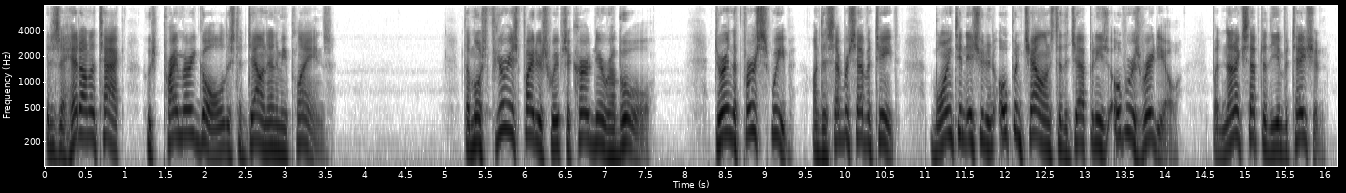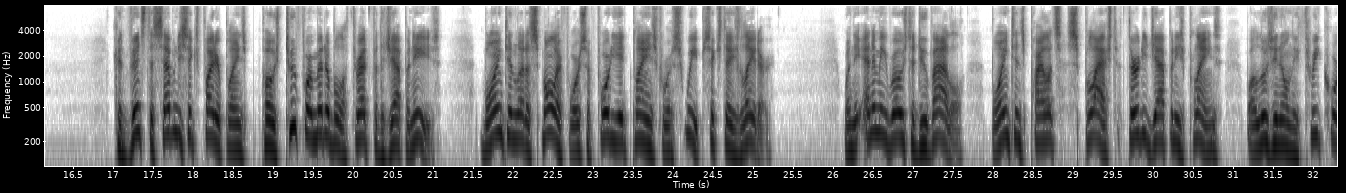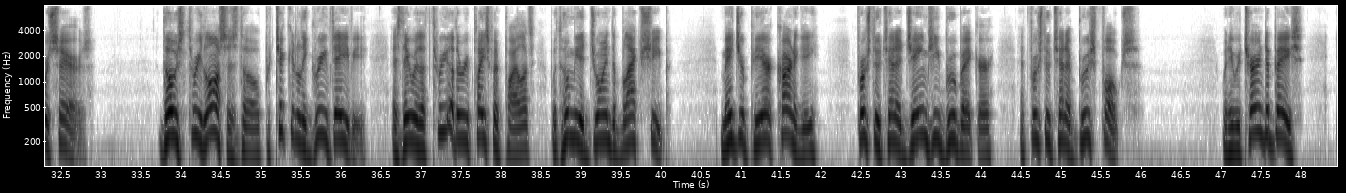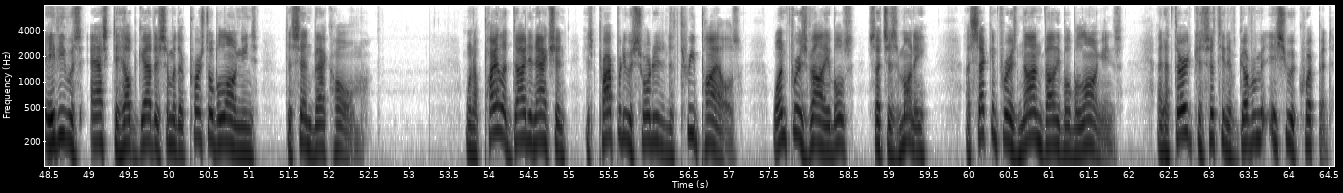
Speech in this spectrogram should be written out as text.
It is a head on attack whose primary goal is to down enemy planes. The most furious fighter sweeps occurred near Rabaul. During the first sweep, on December 17th, Boyington issued an open challenge to the Japanese over his radio, but none accepted the invitation. Convinced the 76 fighter planes posed too formidable a threat for the Japanese, Boyington led a smaller force of 48 planes for a sweep six days later. When the enemy rose to do battle, Boyington's pilots splashed 30 Japanese planes while losing only three Corsairs. Those three losses, though, particularly grieved Avey, as they were the three other replacement pilots with whom he had joined the Black Sheep Major Pierre Carnagey, First Lieutenant James E. Brubaker, and First Lieutenant Bruce Ffoulkes. When he returned to base, Avey was asked to help gather some of their personal belongings to send back home. When a pilot died in action, his property was sorted into three piles one for his valuables, such as money, a second for his non valuable belongings, and a third consisting of government issue equipment.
